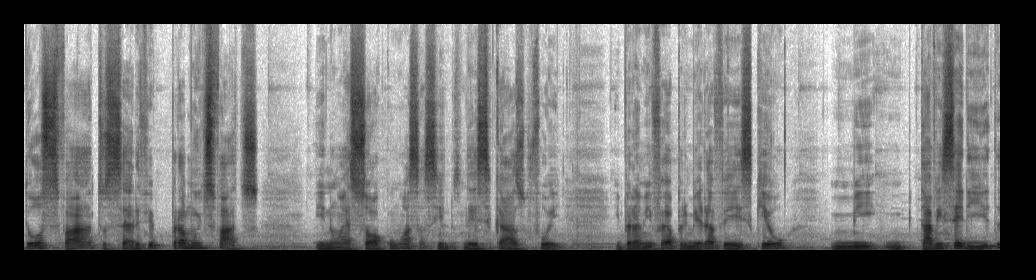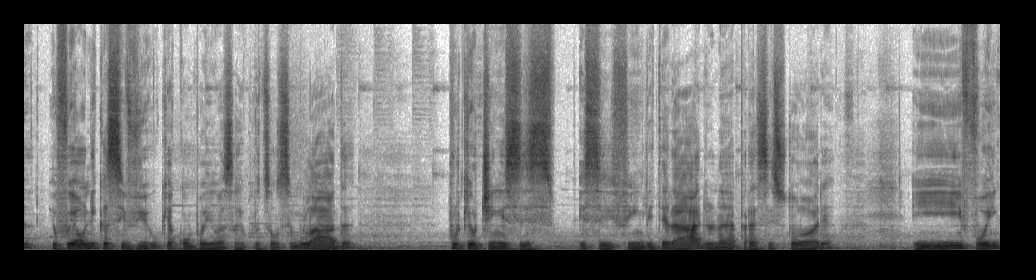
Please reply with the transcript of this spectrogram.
dos fatos serve para muitos fatos. E não é só com assassinos. Nesse caso, foi. E para mim foi a primeira vez que eu me estava inserida. Eu fui a única civil que acompanhou essa reprodução simulada, porque eu tinha esses esse fim literário, né, para essa história. E foi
